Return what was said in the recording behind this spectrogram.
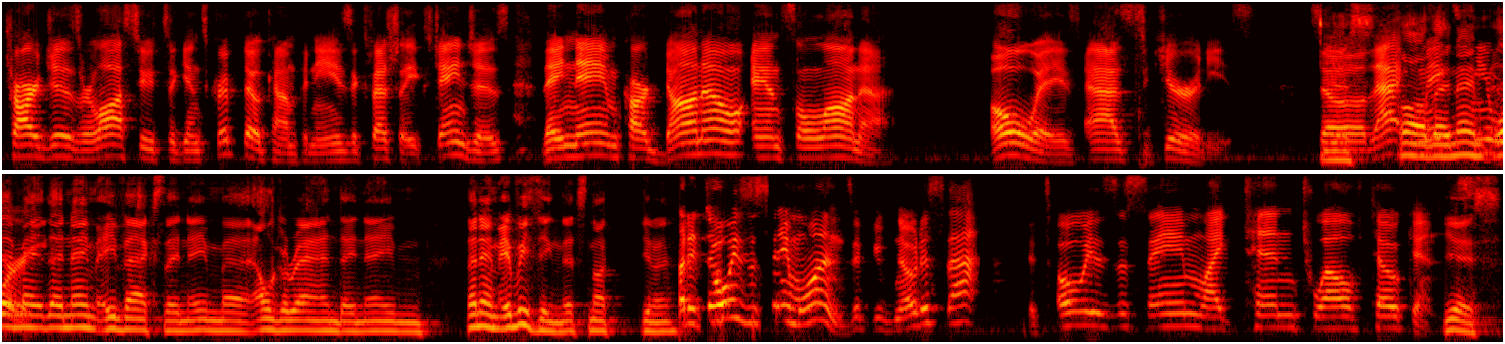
charges or lawsuits against crypto companies, especially exchanges, they name Cardano and Solana always as securities. So yes. that well, they name. They, they name AVAX, they name uh, Algorand, they name they name everything. That's not you know. But it's always the same ones. If you've noticed that, it's always the same like 10, 12 tokens. Yes,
